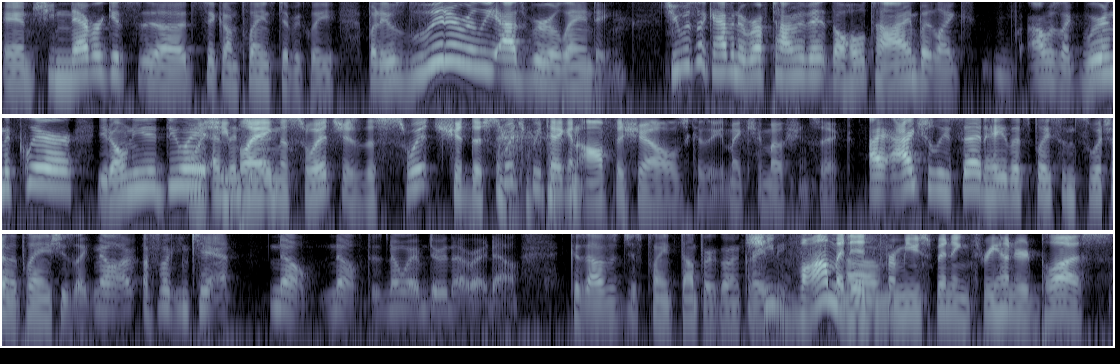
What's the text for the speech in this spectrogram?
and she never gets uh, sick on planes typically. But it was literally as we were landing. She was like having a rough time of it the whole time, but like I was like, "We're in the clear. You don't need to do it." was she playing the just- Switch? Is the Switch should the Switch be taken off the shelves because it makes you motion sick? I actually said, "Hey, let's play some Switch on the plane." She's like, "No, I, I fucking can't. No, no, there's no way I'm doing that right now." Because I was just playing Thumper, going crazy. She vomited Um, from you spending three hundred plus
